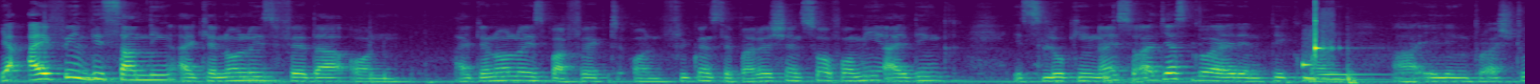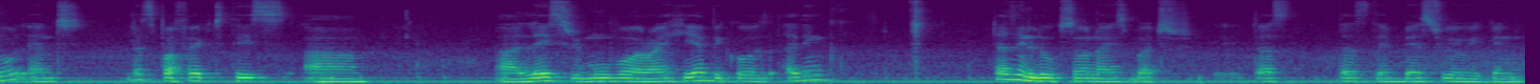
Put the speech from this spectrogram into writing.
yeah i feel this something i can always feather on i can always perfect on frequency separation. So for me i think it's looking nice. So i'll just go ahead and pick my uh, healing brush tool and let's perfect this uh, uh, lace removal right here because i think it doesn't look so nice but that's that's the best way we can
